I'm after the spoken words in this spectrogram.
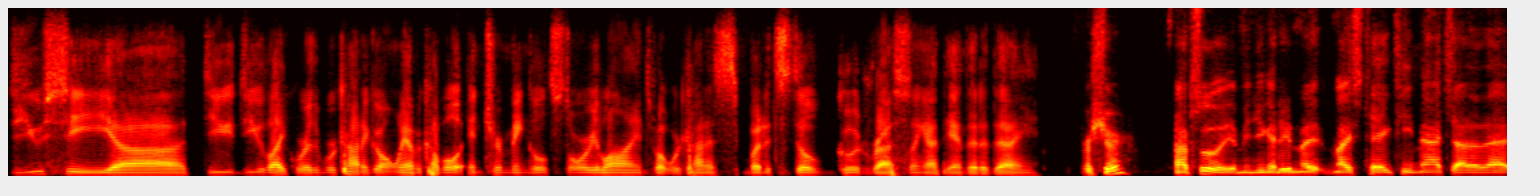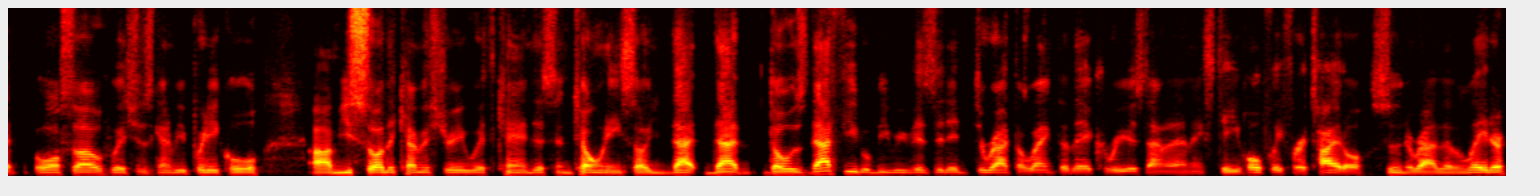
Do you see? Uh, do you do you like where we're kind of going? We have a couple intermingled storylines, but we're kind of, but it's still good wrestling at the end of the day. For sure. Absolutely. I mean, you get a nice tag team match out of that also, which is going to be pretty cool. Um, you saw the chemistry with Candice and Toni, so that that those that feud will be revisited throughout the length of their careers down at NXT, hopefully for a title sooner rather than later.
